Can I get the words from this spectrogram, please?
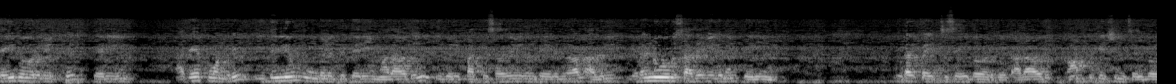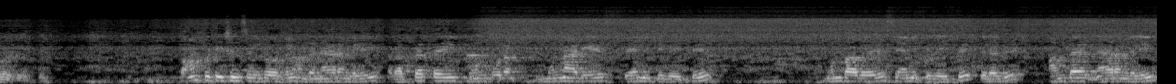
செய்பவர்களுக்கு தெரியும். அதே போன்று இதிலும் உங்களுக்கு தெரியும். அதாவது இதில் பத்து சதவீதம் தெரிந்தால் அதில் இருநூறு சதவிகிதம் தெரியும். உடற்பயிற்சி செய்பவர்களுக்கு அதாவது காம்படிஷன் செய்பவர்களுக்கு. காம்படிஷன் செல்பவர்கள் அந்த நேரங்களில் ரத்தத்தை முன்புடன் முன்னாடியே சேமித்து வைத்து முன்பாகவே சேமித்து வைத்து பிறகு அந்த நேரங்களில்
